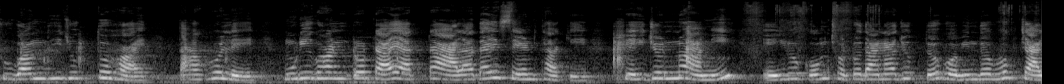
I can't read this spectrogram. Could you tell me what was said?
সুগন্ধিযুক্ত হয়, তাহলে মুড়ি ঘন্টটায় একটা আলাদাই সেন্ট থাকে। সেই জন্য আমি এই রকম ছোট দানাযুক্ত গোবিন্দভোগ চাল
